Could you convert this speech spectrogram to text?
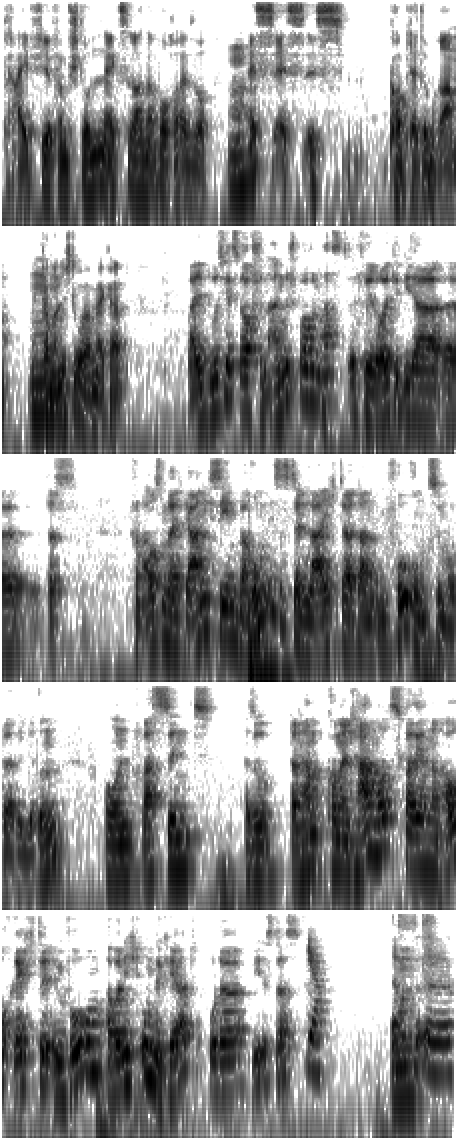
drei, vier, fünf Stunden extra in der Woche, also mhm. es, es ist komplett im Rahmen. Da mhm. kann man nicht drüber meckern. Weil du es jetzt auch schon angesprochen hast, äh, für Leute, die da äh, das von außen vielleicht gar nicht sehen, warum ist es denn leichter, dann im Forum zu moderieren? Und was sind, also dann haben Kommentarmods quasi haben dann auch Rechte im Forum, aber nicht umgekehrt? Oder wie ist das? Ja. Das, Und, äh,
